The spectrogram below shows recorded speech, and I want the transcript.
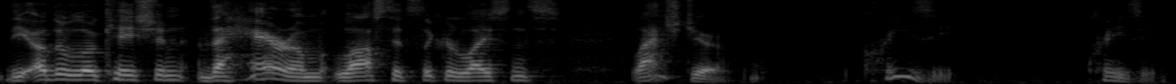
The other location, the Harem, lost its liquor license last year. Crazy, crazy.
